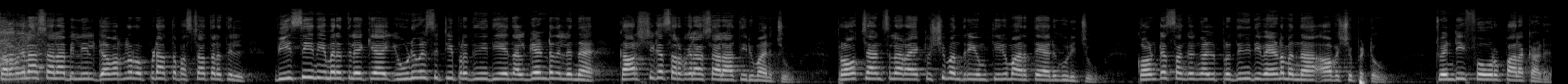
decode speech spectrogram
സർവകലാശാല ബില്ലിൽ ഗവർണർ ഒപ്പിടാത്ത പശ്ചാത്തലത്തിൽ വി സി നിയമനത്തിലേക്ക് യൂണിവേഴ്സിറ്റി പ്രതിനിധിയെ നൽകേണ്ടതില്ലെന്ന് കാർഷിക സർവകലാശാല തീരുമാനിച്ചു. പ്രോ ചാൻസലറായ കൃഷിമന്ത്രിയും തീരുമാനത്തെ അനുകൂലിച്ചു. കോൺഗ്രസ് അംഗങ്ങൾ പ്രതിനിധി വേണമെന്ന് ആവശ്യപ്പെട്ടു. ട്വന്റി ഫോർ പാലക്കാട്.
